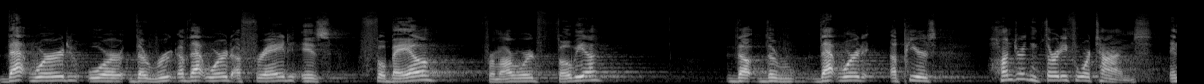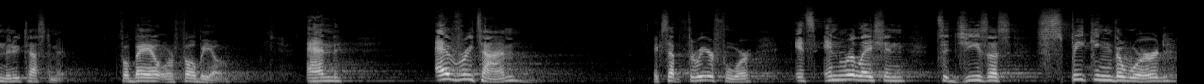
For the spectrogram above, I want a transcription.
that word or the root of that word, afraid, is phobeo, from our word phobia? The, the, that word appears 134 times in the New Testament phobeo or phobio. And every time, except three or four, it's in relation to Jesus speaking the word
